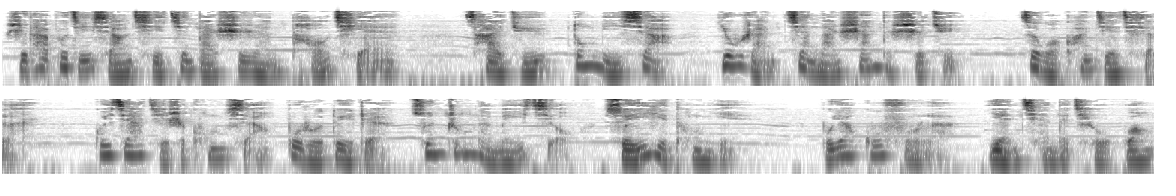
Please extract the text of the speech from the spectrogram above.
使他不禁想起近代诗人陶潜“采菊东篱下，悠然见南山”的诗句，自我宽解起来。归家即是空想，不如对着樽中的美酒随意痛饮，不要辜负了眼前的秋光。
